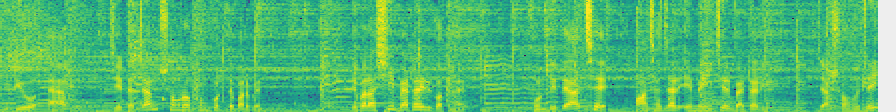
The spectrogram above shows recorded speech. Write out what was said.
ভিডিও, অ্যাপ, যেটা চান সংরক্ষণ করতে পারবেন। এবার আসি ব্যাটারির কথায়। ফোনটিতে আছে পাঁচ হাজার এমএইচের ব্যাটারি, যা সহজেই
